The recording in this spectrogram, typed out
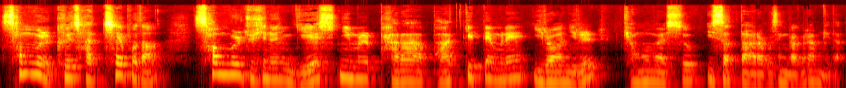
선물 그 자체보다 선물 주시는 예수님을 바라봤기 때문에 이러한 일을 경험할 수 있었다라고 생각을 합니다.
